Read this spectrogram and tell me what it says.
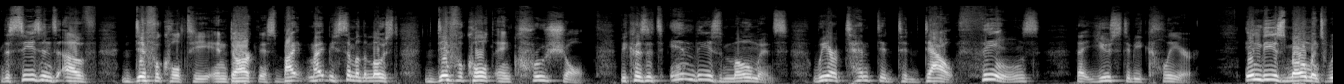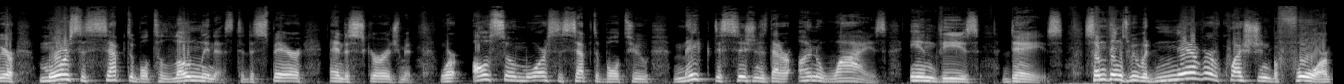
The seasons of difficulty and darkness might, might, be some of the most difficult and crucial because it's in these moments we are tempted to doubt things that used to be clear. In these moments, we are more susceptible to loneliness, to despair, and discouragement. We're also more susceptible to make decisions that are unwise in these days. Some things we would never have questioned before,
